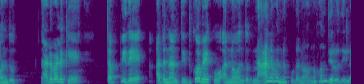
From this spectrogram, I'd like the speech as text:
ಒಂದು ನಡವಳಿಕೆ ತಪ್ಪಿದೆ ಅದನ್ನು ನಾನು ತಿದ್ಕೋಬೇಕು ಅನ್ನೋ ಒಂದು ಜ್ಞಾನವನ್ನು ಕೂಡ ಅವನು ಹೊಂದಿರೋದಿಲ್ಲ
